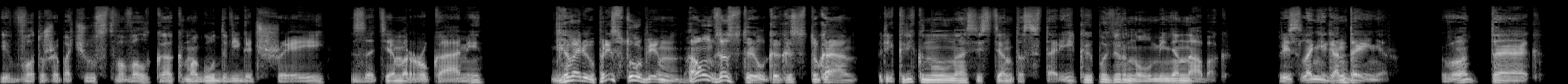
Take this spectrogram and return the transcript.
И вот уже почувствовал, как могу двигать шеей, затем руками. «Говорю, приступим, а он застыл, как истукан!» Прикрикнул на ассистента старик и повернул меня на бок. «Прислони контейнер!» «Вот так!»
